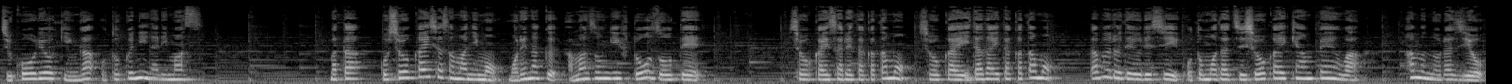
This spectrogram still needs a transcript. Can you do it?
受講料金がお得になります。また、ご紹介者様にも漏れなく Amazon ギフトを贈呈。紹介された方も紹介いただいた方もダブルで嬉しいお友達紹介キャンペーンはハムのラジオ、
